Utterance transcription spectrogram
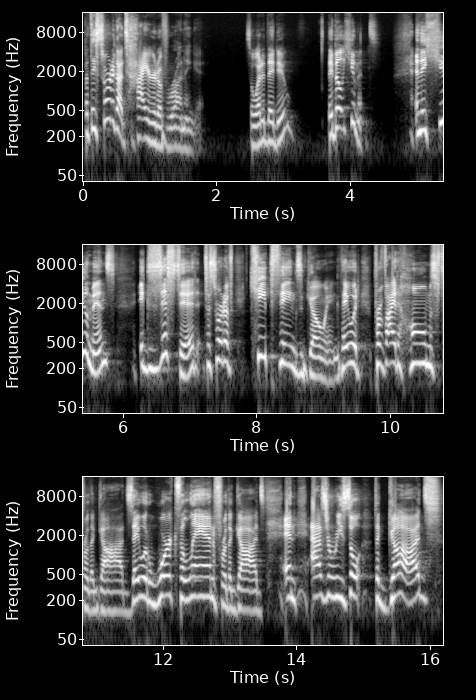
but they sort of got tired of running it. So, what did they do? They built humans. And the humans existed to sort of keep things going. They would provide homes for the gods, they would work the land for the gods. And as a result, the gods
